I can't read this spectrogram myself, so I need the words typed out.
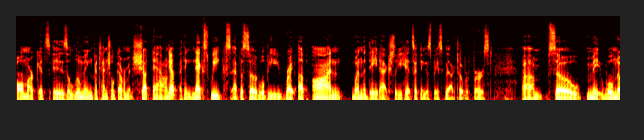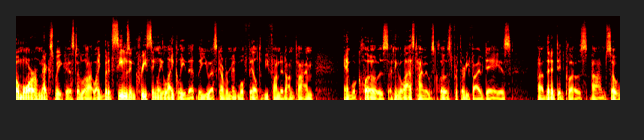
all markets is a looming potential government shutdown. Yep. I think next week's episode will be right up on when the date actually hits. I think it's basically October first. Um, so may, we'll know more next week as to the- like, but it seems increasingly likely that the U.S. government will fail to be funded on time and will close. I think the last time it was closed for 35 days. Uh, that it did close, um, so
